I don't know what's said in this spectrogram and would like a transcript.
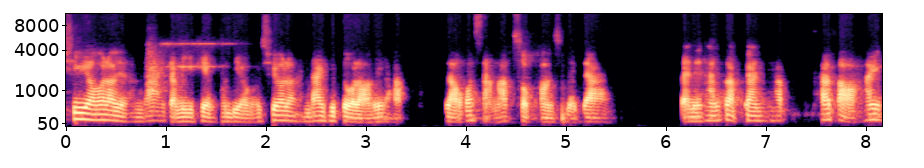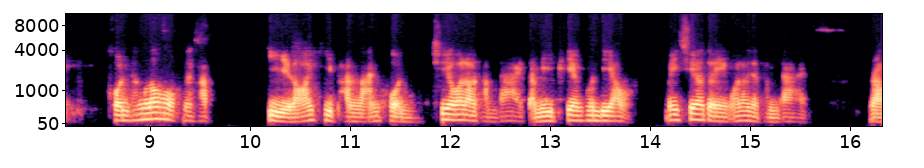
เชื่อว่าเราจะทำได้ แต่มีเพียงคนเดียวว่าเชื่อเราทำได้คือตัวเรานี่แหละครับ เราก็สามารถประสบความสำเร็จได้ แต่ในทางกลับกันครับ ถ้าต่อให้คนทั้งโลกนะครับ กี่ร้อยกี่พันล้านคน เชื่อว่าเราทำได้ แต่มีเพียงคนเดียว ไม่เชื่อตัวเองว่าเราจะทำได้ เรา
